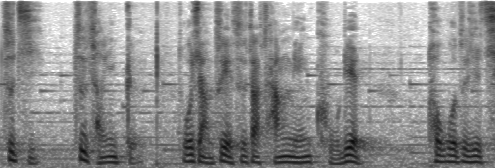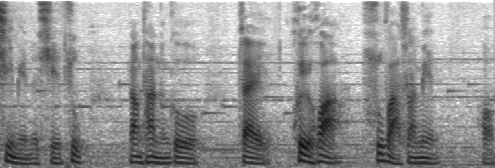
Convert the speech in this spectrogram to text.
自己。自成一格，我想这也是他常年苦练，透过这些器皿的协助，让他能够在绘画书法上面，哦，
